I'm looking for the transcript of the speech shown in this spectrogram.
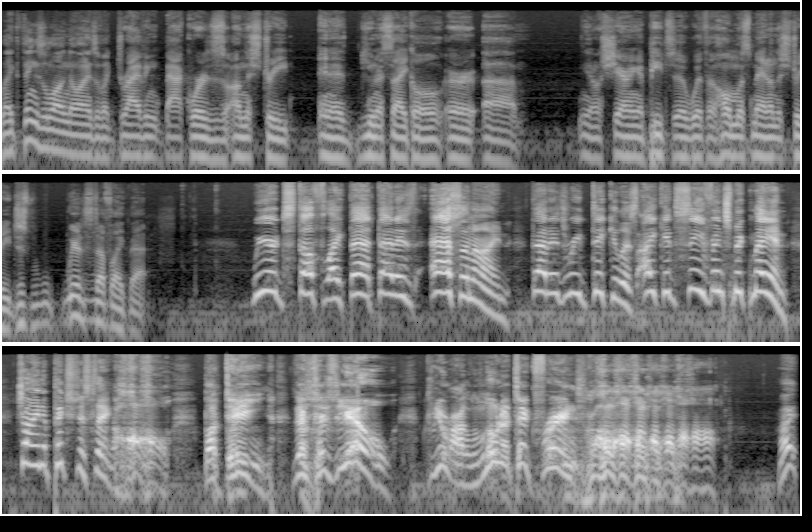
Like things along the lines of like driving backwards on the street in a unicycle or uh, you know sharing a pizza with a homeless man on the street just weird stuff like that Weird stuff like that, that is asinine. That is ridiculous. I could see Vince McMahon trying to pitch this thing. Oh, but Dean, this is you. You're a lunatic fringe. Right?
